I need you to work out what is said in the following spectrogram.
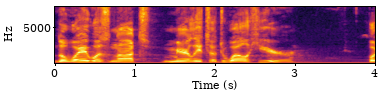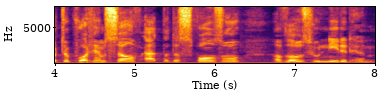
the way was not merely to dwell here, but to put himself at the disposal of those who needed him,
